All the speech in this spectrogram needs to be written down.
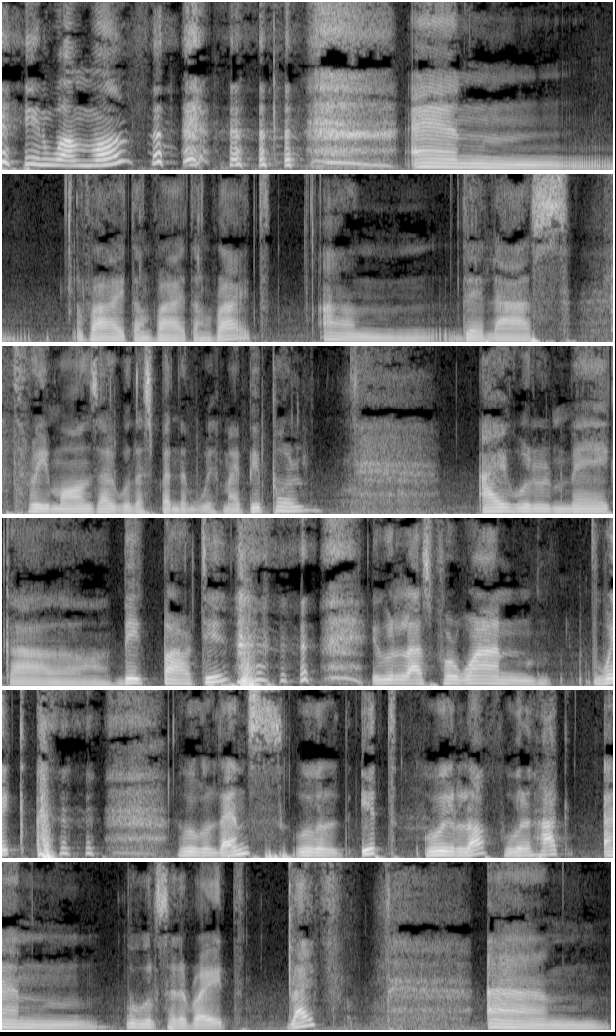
in one month, and write and write and write. And the last three months, I will spend them with my people. I will make a big party. it will last for one week. we will dance, we will eat, we will love, we will hug, and we will celebrate life. And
